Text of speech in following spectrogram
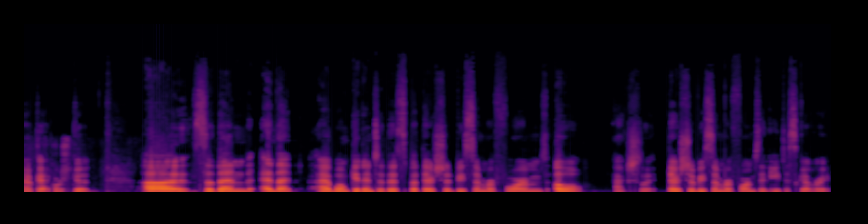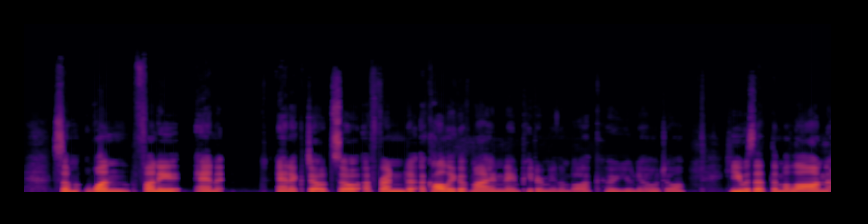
Okay, Of course. good. Uh, so then, and that I won't get into this, but there should be some reforms. Oh, actually, there should be some reforms in e-discovery. Some one funny an- anecdote. So a friend, a colleague of mine named Peter Muhlenbach, who you know, Joel, he was at the Milan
